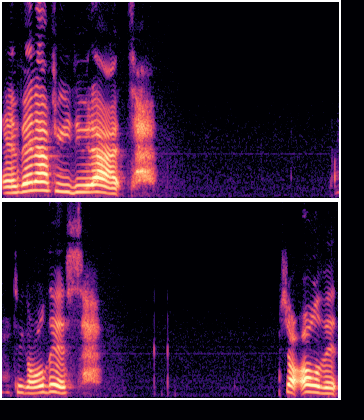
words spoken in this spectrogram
And then after you do that, take all this so all of it.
